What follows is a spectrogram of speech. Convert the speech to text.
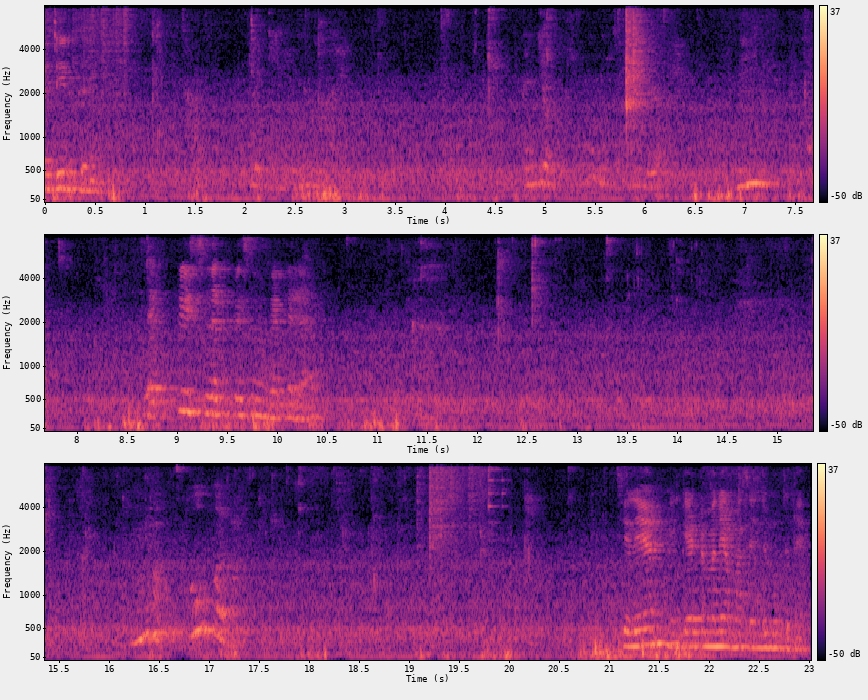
எப்படி இருக்கு? லெக் பீஸ் லெக் பீஸும் வெட்டலை சரியா நீ கேட்ட மாதிரி அம்மா செஞ்சு கொடுத்துட்டேன்.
